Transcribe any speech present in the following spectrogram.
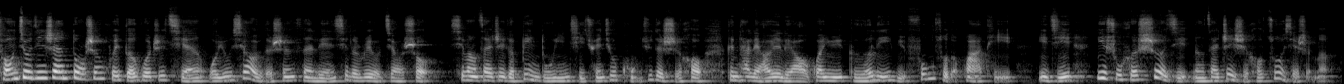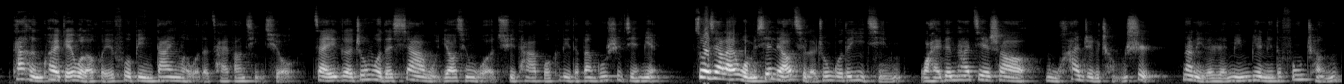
从旧金山动身回德国之前，我用校友的身份联系了 Real 教授，希望在这个病毒引起全球恐惧的时候，跟他聊一聊关于隔离与封锁的话题，以及艺术和设计能在这时候做些什么。他很快给我了回复，并答应了我的采访请求，在一个周末的下午，邀请我去他伯克利的办公室见面。坐下来，我们先聊起了中国的疫情，我还跟他介绍武汉这个城市。那里的人民面临的封城，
